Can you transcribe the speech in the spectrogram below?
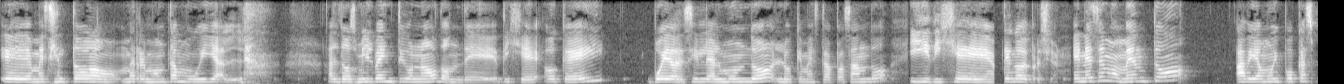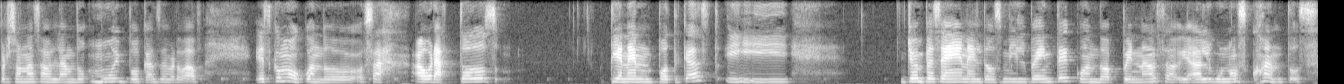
Eh, me siento, me remonta muy al, al 2021 donde dije, ok, voy a decirle al mundo lo que me está pasando y dije, tengo depresión. En ese momento había muy pocas personas hablando, muy pocas de verdad. Es como cuando, o sea, ahora todos tienen podcast y yo empecé en el 2020 cuando apenas había algunos cuantos.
